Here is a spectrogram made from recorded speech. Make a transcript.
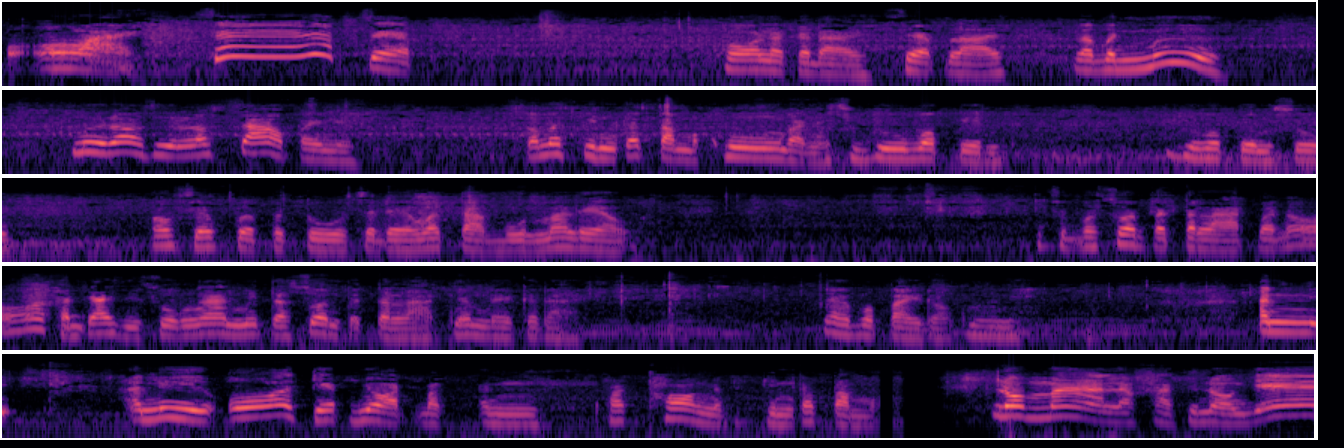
โอ้ยแซ่บแซ่บพอแล้วก็ได้แสบหลายแล้วมันมือ มือเราสิเราเศร้าไปนี่ก็มากินก็ตำบักฮุงแบบนี้สิอยู่บ่เป็นอยู่บ่เป็นสุกเอาเสียงเปิดประตูแสดงว่าตาบุญมาแล้วจะมาส่วนไปตลาดบ่เนาะขันย่ายสิสวงงานมิต่ส่วนไปตลาดย่ำใดก็ได้ย่ายบ่ไปดอกมือนี่อันนี้อันนี้ โอ้เก็บยอดบักอันฟักทองเนี่ยไปกินก็ตำลมมาแล้วค่ะ พี่น้องเย็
